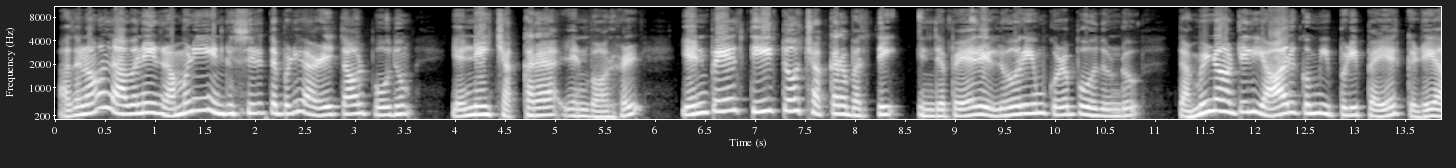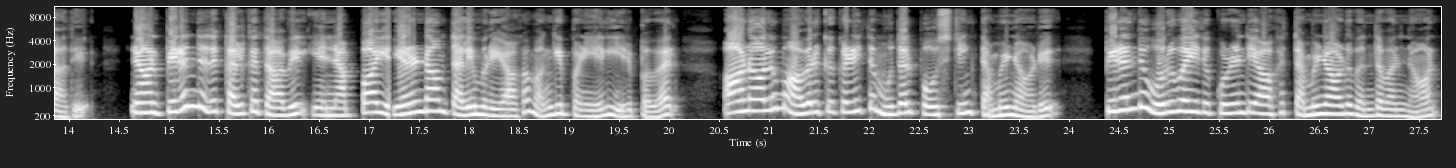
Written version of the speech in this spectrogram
அதனால் அவனை ரமணி என்று சிரித்தபடி அழைத்தால் போதும். என்னை சக்கர என்பார்கள். என் பெயர் தீர்த்தோ சக்கரவர்த்தி இந்த பெயர் எல்லோரையும் குழப்புவதுண்டு. தமிழ்நாட்டில் யாருக்கும் இப்படி பெயர் கிடையாது. நான் பிறந்தது கல்கத்தாவில் என் அப்பா இரண்டாம் தலைமுறையாக வங்கிப் பணியில் இருப்பவர். ஆனாலும் அவருக்கு கிடைத்த முதல் போஸ்டிங் தமிழ்நாடு. பிறந்து ஒரு வயது குழந்தையாக தமிழ்நாடு வந்தவன் நான்.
